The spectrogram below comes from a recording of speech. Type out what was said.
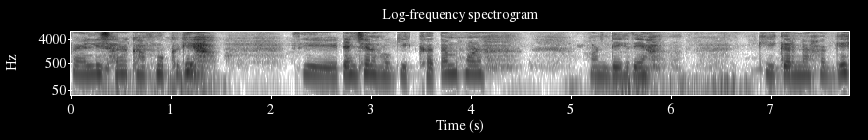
ਫਾਈਨਲੀ ਸਾਰਾ ਕੰਮ ਮੁੱਕ ਗਿਆ ਤੇ ਟੈਨਸ਼ਨ ਹੋ ਗਈ, ਖਤਮ ਹੁਣ। ਹੁਣ ਦੇਖਦੇ ਆ ਕੀ ਕਰਨਾ ਅੱਗੇ।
